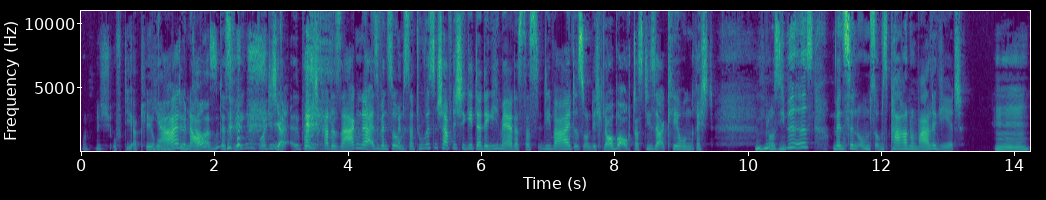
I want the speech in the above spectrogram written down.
und nicht auf die Erklärung Ja, mit den genau. Gasen. Deswegen wollte ich, Ja. wollte ich gerade sagen, ne? also wenn es so ums Naturwissenschaftliche geht, da denke ich mir ja, dass das die Wahrheit ist und ich glaube auch, dass diese Erklärung recht Mhm. plausibel ist. Und wenn es denn ums, ums Paranormale geht. Mhm.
